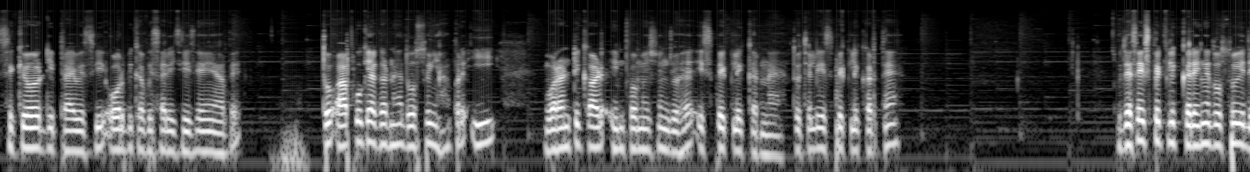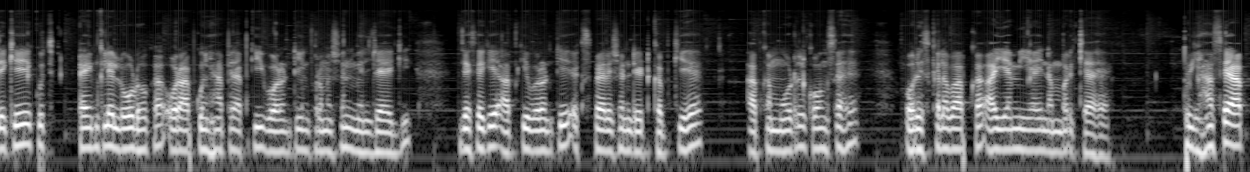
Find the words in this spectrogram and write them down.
security, privacy और भी काफ़ी सारी चीज़ें हैं यहाँ पर तो आपको क्या करना है दोस्तों, यहाँ पर ई वारंटी कार्ड इन्फॉर्मेशन जो है इस पर क्लिक करना है। तो चलिए इस पर क्लिक करते हैं। तो जैसे इस पर क्लिक करेंगे दोस्तों, ये देखिए कुछ टाइम के लिए लोड होगा और आपको यहाँ पे आपकी वारंटी इन्फॉर्मेशन मिल जाएगी। जैसे कि आपकी वारंटी एक्सपायरेशन डेट कब की है, आपका मॉडल कौन सा है और इसके अलावा आपका आईएमईआई नंबर क्या है। तो यहाँ से आप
